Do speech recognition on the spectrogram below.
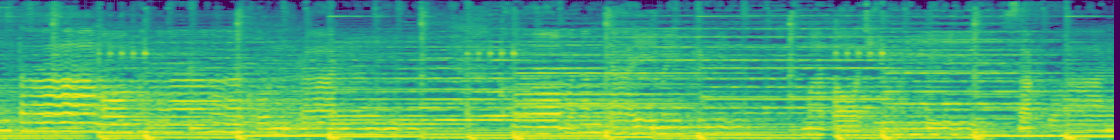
ยตา สักวัน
